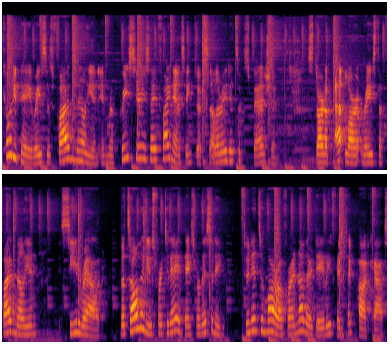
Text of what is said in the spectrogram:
CodyPay raises 5 million in pre-Series A financing to accelerate its expansion. Startup Atlar raised a 5 million seed round. That's all the news for today. Thanks for listening. Tune in tomorrow for another daily fintech podcast.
